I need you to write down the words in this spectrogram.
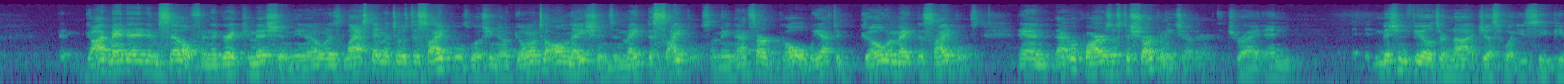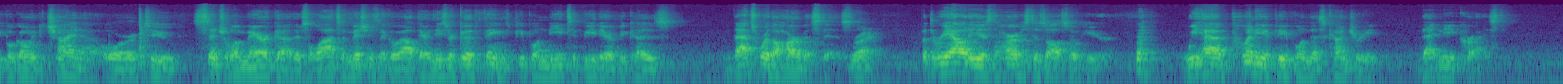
God mandated himself in the Great Commission, you know, his last statement to his disciples was, you know, go into all nations and make disciples. I mean, that's our goal. We have to go and make disciples. And that requires us to sharpen each other. That's right. And mission fields are not just what you see people going to China or to Central America. There's lots of missions that go out there, and these are good things. People need to be there because that's where the harvest is. Right. But the reality is the harvest is also here. we have plenty of people in this country that need Christ.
